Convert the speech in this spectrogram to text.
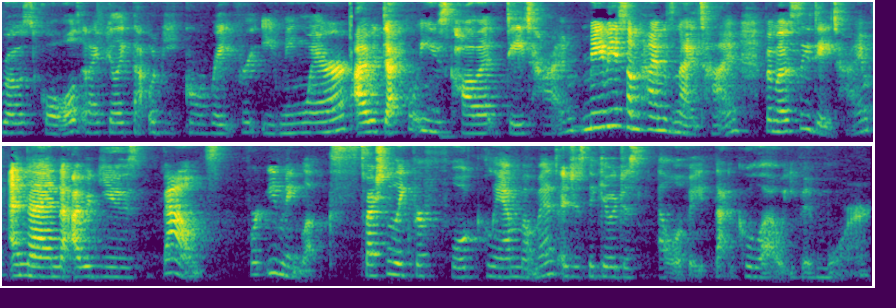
rose gold, and I feel like that would be great for evening wear. I would definitely use Kava daytime, maybe sometimes nighttime, but mostly daytime, and then I would use Bounce for evening looks, especially like for full glam moments. I just think it would just elevate that glow even more.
